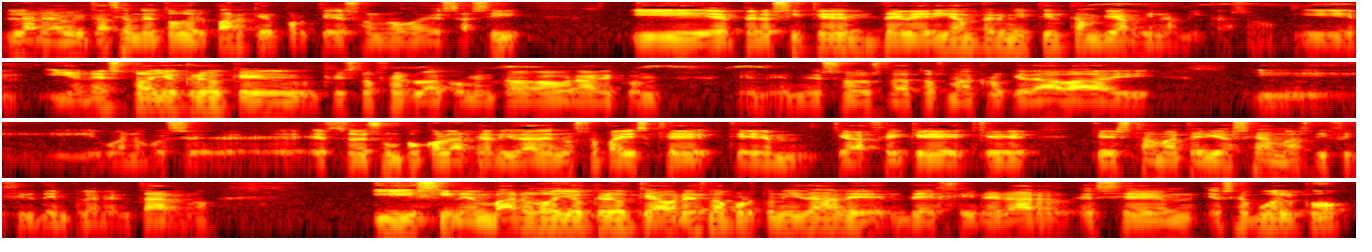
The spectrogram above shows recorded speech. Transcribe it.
la rehabilitación de todo el parque, porque eso no es así, eh, pero sí que deberían permitir cambiar dinámicas. Y, en esto yo creo que Christopher lo ha comentado ahora con, en, esos datos macro que daba y, bueno, pues esto es un poco la realidad de nuestro país que, hace que esta materia sea más difícil de implementar, ¿no? Y sin embargo, yo creo que ahora es la oportunidad de, generar ese, ese, vuelco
